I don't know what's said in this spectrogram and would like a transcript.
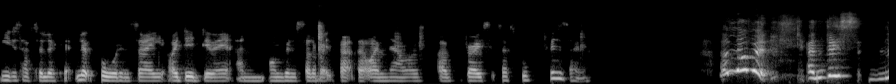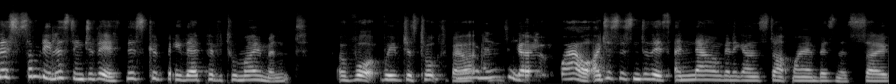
you just have to look at look forward and say i did do it and i'm going to celebrate the fact that i'm now a, a very successful business owner I love it. And this, somebody listening to this, this could be their pivotal moment of what we've just talked about and go, wow, I just listened to this and now I'm going to go and start my own business. So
